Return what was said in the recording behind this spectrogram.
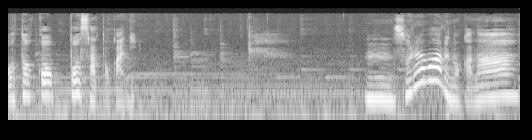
男っぽさとかに。うんそれはあるのかな。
